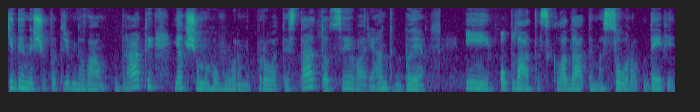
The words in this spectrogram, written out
Єдине, що потрібно вам обрати, якщо ми говоримо про атестат, то це варіант Б. І оплата складатиме 49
